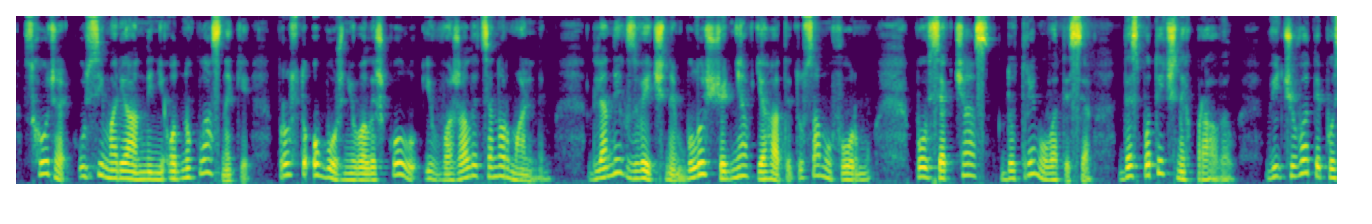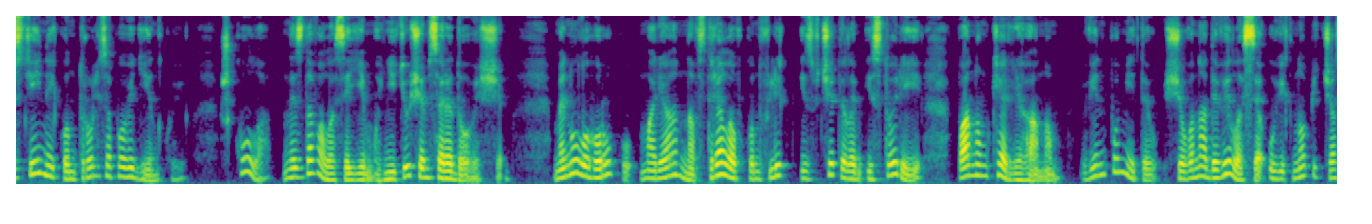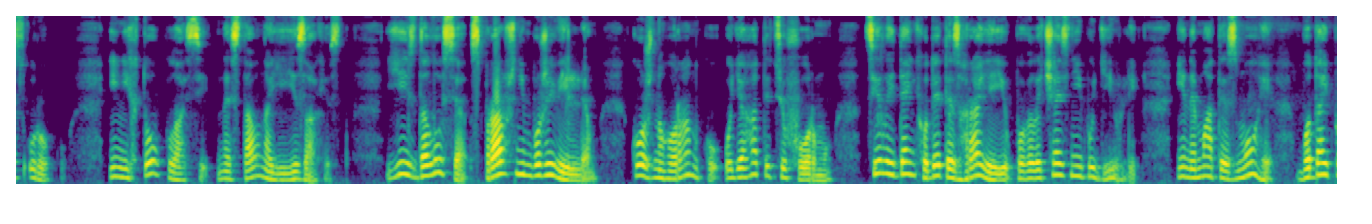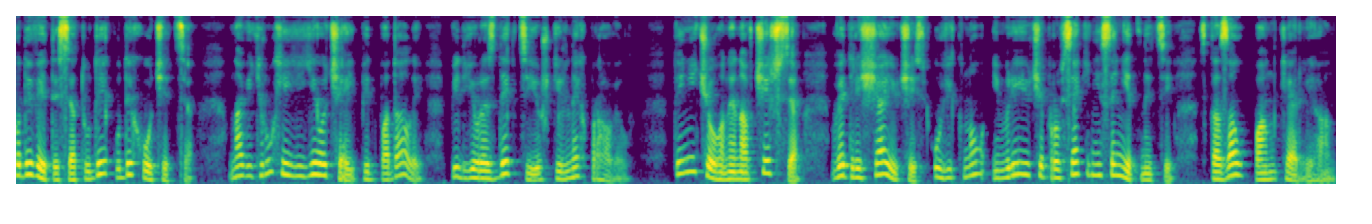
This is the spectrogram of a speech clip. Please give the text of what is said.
Схоже, усі Маріаннині однокласники просто обожнювали школу і вважали це нормальним. Для них звичним було щодня вдягати ту саму форму, повсякчас дотримуватися деспотичних правил, відчувати постійний контроль за поведінкою. Школа не здавалася їм гнітючим середовищем. Минулого року Маріанна встряла в конфлікт із вчителем історії паном Керріганом. Він помітив, що вона дивилася у вікно під час уроку, і ніхто в класі не став на її захист. Їй здалося справжнім божевіллям кожного ранку одягати цю форму, цілий день ходити з граєю по величезній будівлі і не мати змоги бодай подивитися туди, куди хочеться, Навіть рухи її очей підпадали під юрисдикцію шкільних правил. Ти нічого не навчишся, витріщаючись у вікно і мріючи про всякі нісенітниці, сказав пан Керріган.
